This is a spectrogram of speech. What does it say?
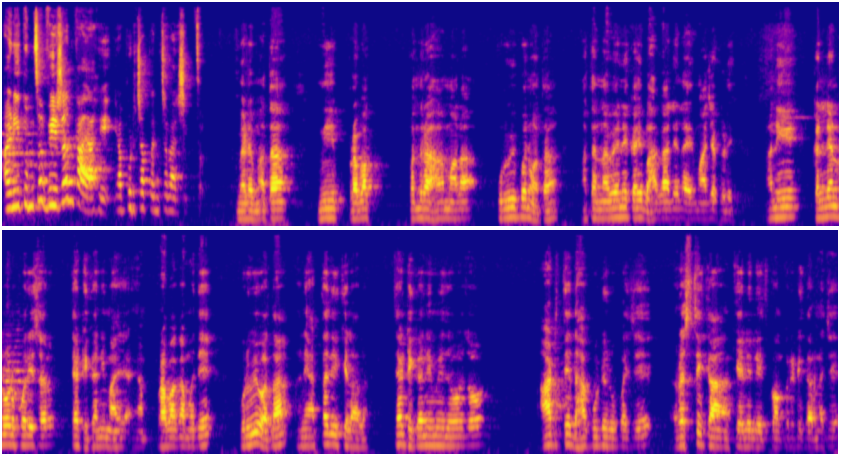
आणि तुमचं विजन काय आहे या पुढच्या पंचवार्षिकचं? मॅडम आता मी प्रभाग पंधरा हा मला पूर्वी पण होता. आता नव्याने काही भाग आलेला आहे माझ्याकडे. आणि कल्याण रोड परिसर त्या ठिकाणी माझ्या प्रभागामध्ये पूर्वी होता आणि आत्ता देखील आला. त्या ठिकाणी मी जवळजवळ आठ ते दहा कोटी रुपयाचे रस्ते का केलेले आहेत कॉन्क्रिटीकरणाचे.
